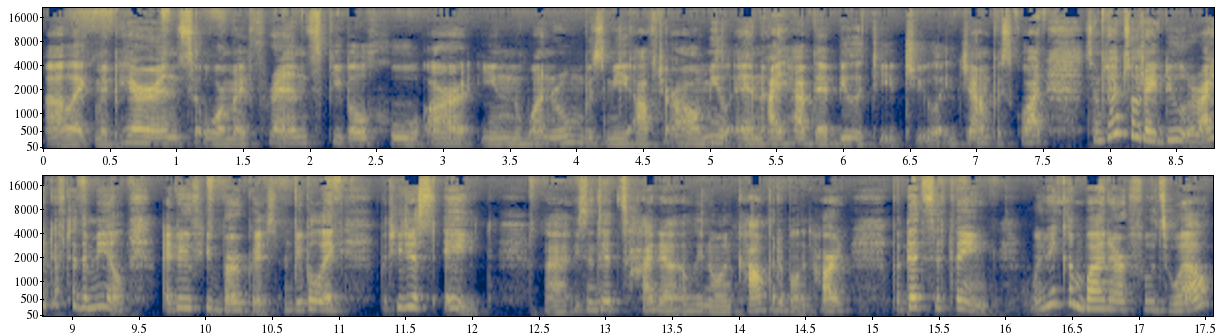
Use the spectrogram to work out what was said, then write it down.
uh, like my parents or my friends, people who are in one room with me after our meal, and I have the ability to like jump a squat. Sometimes what I do right after the meal, I do a few burpees, and people like, but you just ate. Uh, isn't it kind of you know uncomfortable and hard? But that's the thing. When we combine our foods well,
